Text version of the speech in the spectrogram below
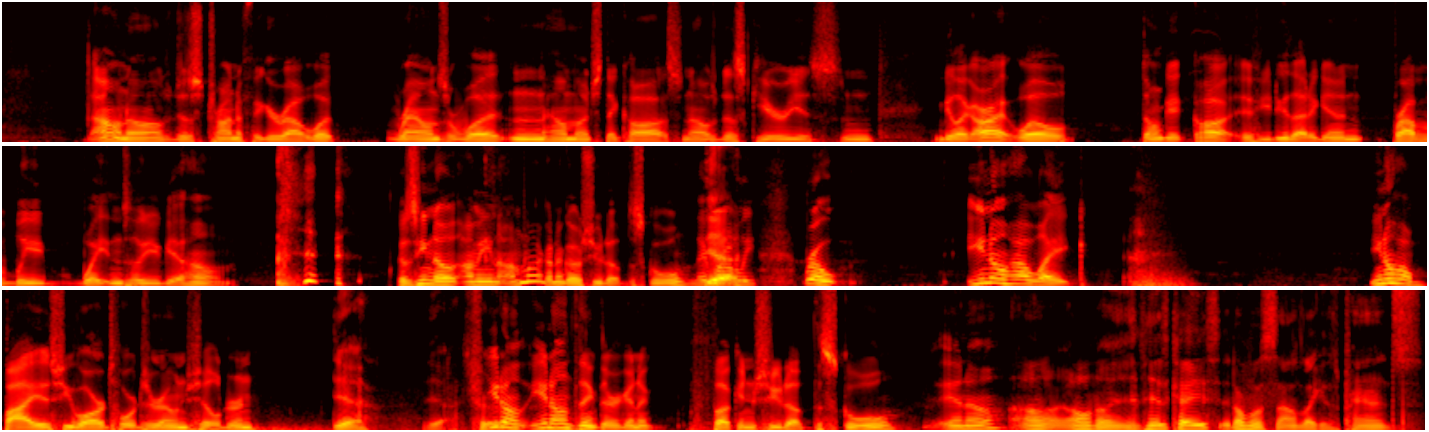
i don't know i was just trying to figure out what rounds are what and how much they cost and i was just curious and he'd be like all right well don't get caught if you do that again probably wait until you get home because he knows i mean i'm not gonna go shoot up the school they Yeah. probably bro you know how like you know how biased you are towards your own children Yeah. Yeah. True. you don't you don't think they're gonna fucking shoot up the school, you know? I don't, I don't know. In his case, it almost sounds like his parents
